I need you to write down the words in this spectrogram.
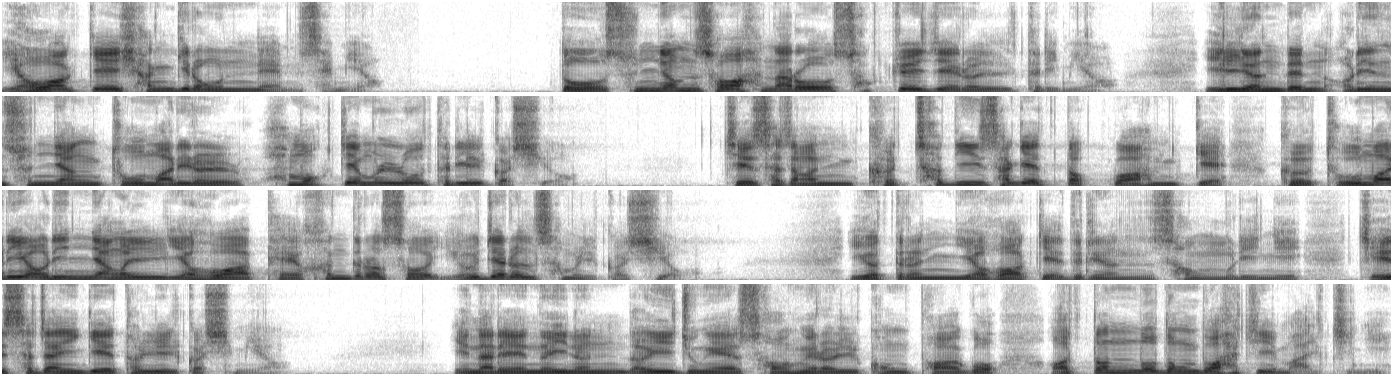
여호와께 향기로운 냄새며 또 순념소 하나로 속죄제를 드리며 일년 된 어린 순양 두 마리를 화목제물로 드릴 것이요. 제사장은 그 첫 이삭의 떡과 함께 그 두 마리 어린 양을 여호와 앞에 흔들어서 요제를 삼을 것이요. 이것들은 여호와께 드리는 성물이니 제사장에게 돌릴 것이며 이날에 너희는 너희 중에 성회를 공포하고 어떤 노동도 하지 말지니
